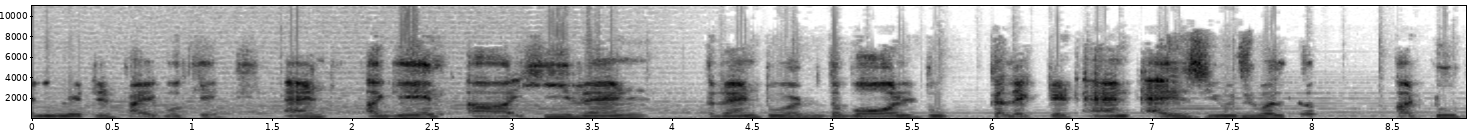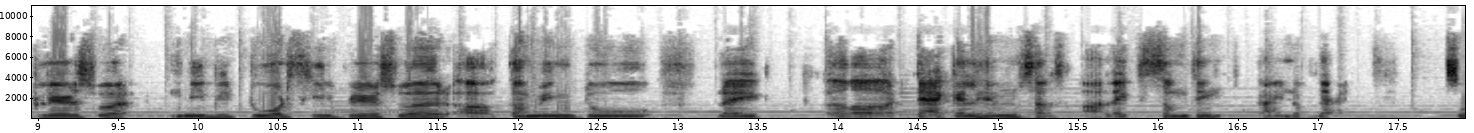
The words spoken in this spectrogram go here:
elevated pipe okay? And again uh, he ran ran toward the ball to collect it. And as usual the uh, two players were maybe two or three players were uh, coming to like uh, tackle him uh, like something kind of that. So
